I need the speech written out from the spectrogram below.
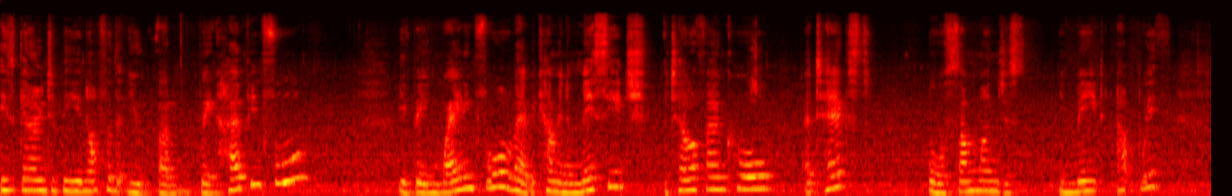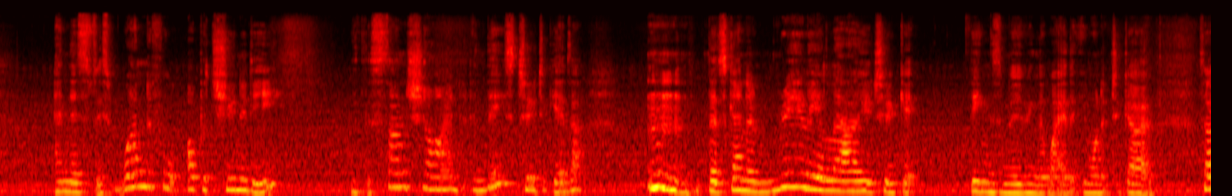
is going to be an offer that you've been hoping for, you've been waiting for, maybe coming in a message, a telephone call, a text, or someone just you meet up with and there's this wonderful opportunity with the sunshine and these two together that's going to really allow you to get things moving the way that you want it to go. So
